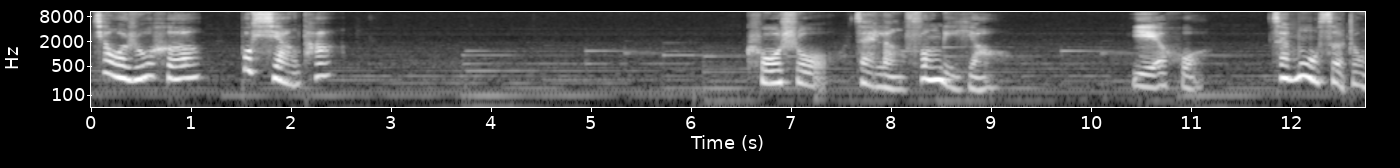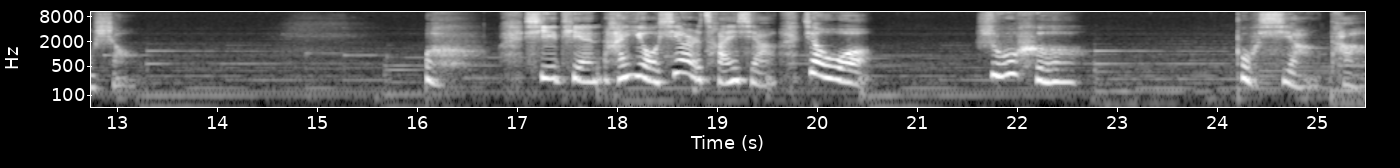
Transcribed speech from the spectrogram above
叫我如何不想它？枯树。在冷风里摇，野火在暮色中烧。哦，西天还有些儿残霞，叫我如何不想他？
